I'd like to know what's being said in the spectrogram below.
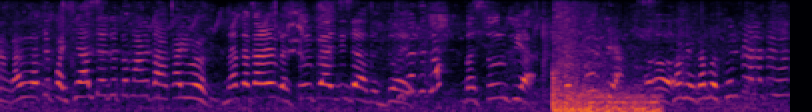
અંગાવી વખતે પૈસા આલ દેજો તમારે કાકા યુવન ના તો બસો રૂપિયા દીધા બધો બસો રૂપિયા. બસો રૂપિયા. મને બસો રૂપિયા આલ્યા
